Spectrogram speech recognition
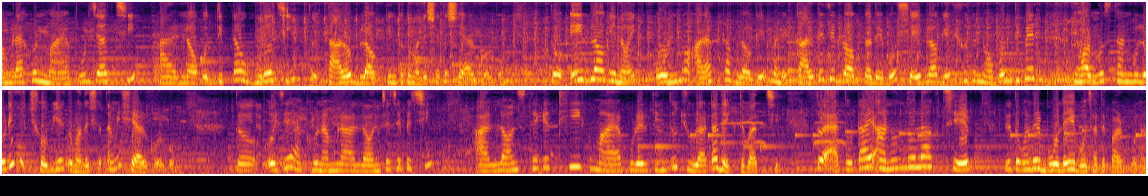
আমরা এখন মায়াপুর যাচ্ছি আর নবদ্বীপটাও ঘুরেছি, তো তারও ব্লগ কিন্তু তোমাদের সাথে শেয়ার করব। তো এই ব্লগে নয়, অন্য আর একটা ব্লগে মানে কালকে যে ব্লগটা দেব, সেই ব্লগে শুধু নবদ্বীপের ধর্মস্থানগুলোরই ছবি তোমাদের সাথে আমি শেয়ার করব। তো ওই যে এখন আমরা লঞ্চে চেপেছি আর লঞ্চ থেকে ঠিক মায়াপুরের কিন্তু চূড়াটা দেখতে পাচ্ছি। তো এতটাই আনন্দ লাগছে যে তোমাদের বলেই বোঝাতে পারব না।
